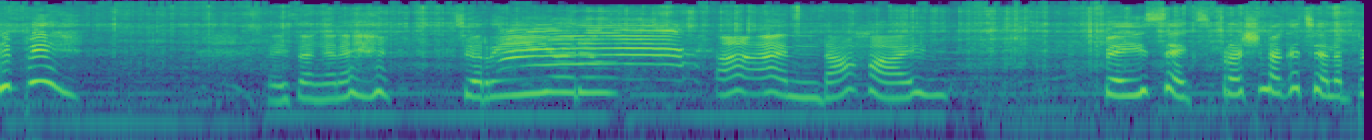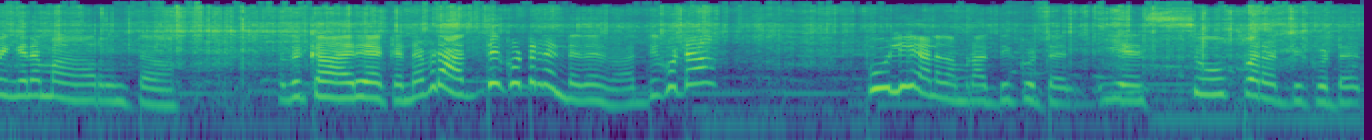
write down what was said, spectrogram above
ചിപ്പി. ഗൈസ് അങ്ങനെ ചെറിയൊരു ആ എന്താ? ഹായ്. ഫേസ് എക്സ്പ്രഷനൊക്കെ ചിലപ്പോൾ ഇങ്ങനെ മാറും കേട്ടോ അത് കാര്യമാക്കണ്ട. ഇവിടെ അദ്യക്കുട്ടനുണ്ട് ദേ, അദ്ദിക്കുട്ട. പുലിയാണ് നമ്മുടെ അത്തിക്കുട്ടൻ. യെസ് സൂപ്പർ അത്തിക്കുട്ടൻ.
